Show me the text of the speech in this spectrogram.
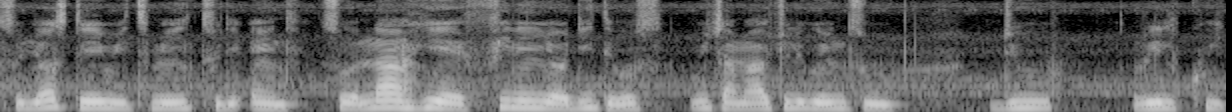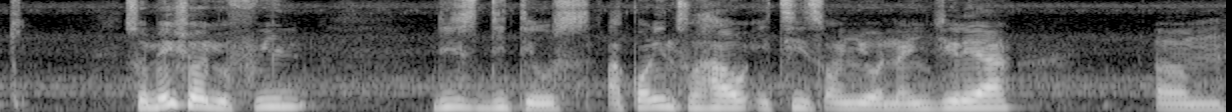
so just stay with me to the end. So now here fill in your details which i'm actually going to do real quick. So make sure you fill these details according to how it is on your nigeria um,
